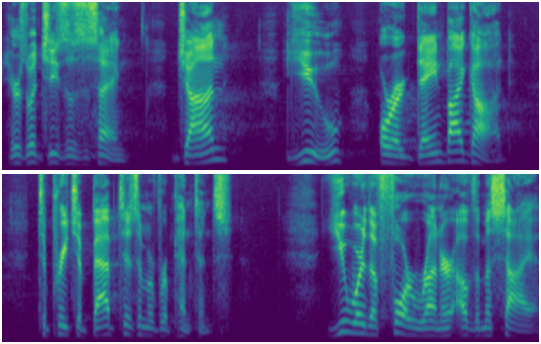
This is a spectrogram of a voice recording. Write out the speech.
Here's what Jesus is saying John, you are ordained by God to preach a baptism of repentance. You were the forerunner of the Messiah.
